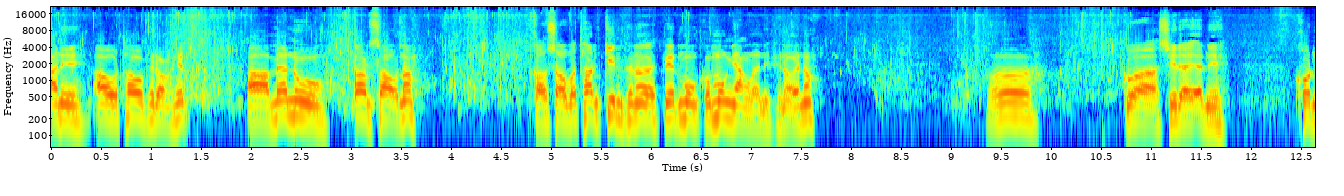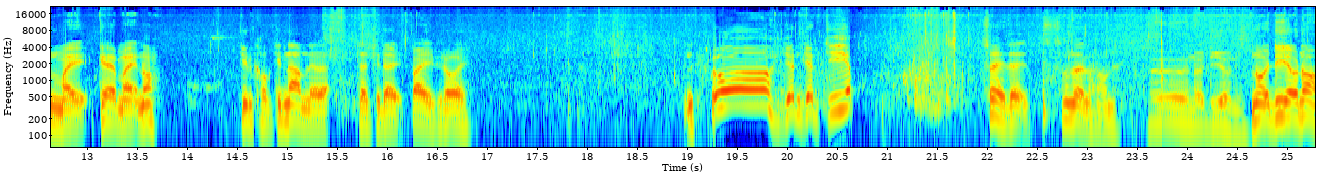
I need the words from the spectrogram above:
อันนี้เอาเท่าพี่น้องเฮ็ดอ่าเมนูตอนเช้าเนาะข้าวเช้าบ่ทันกินพี่น้องเอ้ยเป็ดโมงก็โมงหยังแล้วนี่พี่น้องเอ้ยเนาะเออกว่าสิได้อันนี้คนใหม่แก้ใหม่เนาะกินข้าวกินน้ำแล้วแหละจะสิได้ไปพี่น้องเอ้ยโอ้เย็นเย็นเจี๊ยบใช่ได้เท่าไหร่แล้วเฮานี่เออน้อยเดียวนี่หน่อยเดียวเนาะ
